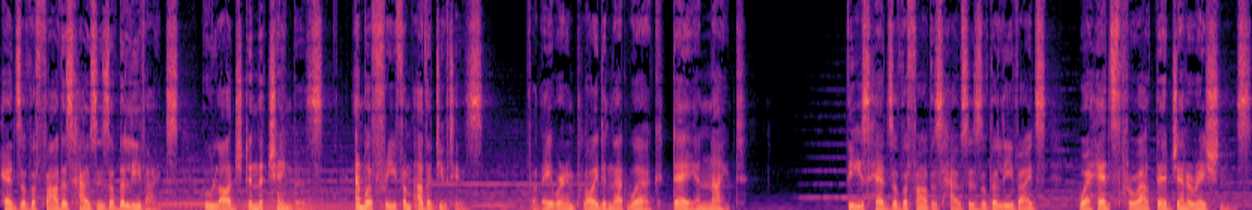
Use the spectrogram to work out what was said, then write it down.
heads of the fathers' houses of the Levites, who lodged in the chambers and were free from other duties, for they were employed in that work day and night. These heads of the fathers' houses of the Levites were heads throughout their generations.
